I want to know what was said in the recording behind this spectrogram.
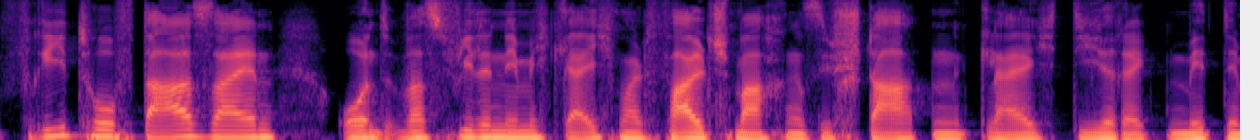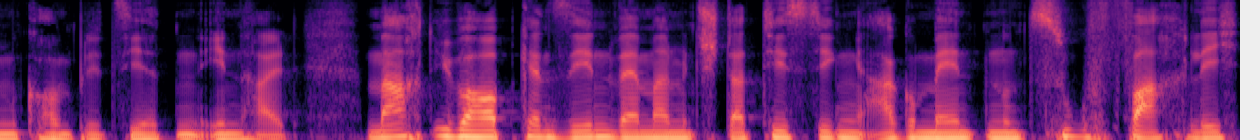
Friedhof da sein und was viele nämlich gleich mal falsch machen, sie starten gleich direkt mit dem komplizierten Inhalt. Macht überhaupt keinen Sinn, wenn man mit Statistiken, Argumenten und zu fachlich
